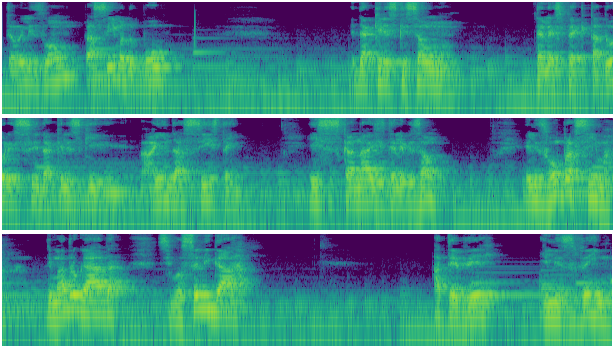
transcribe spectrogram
então eles vão para cima do povo, daqueles que são telespectadores e daqueles que ainda assistem esses canais de televisão, eles vão para cima de madrugada. Se você ligar a TV, eles veem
